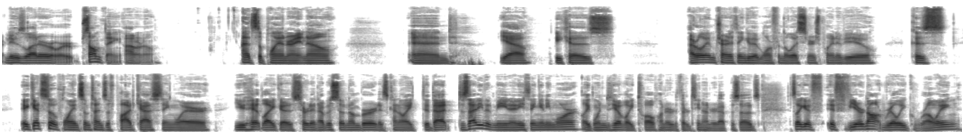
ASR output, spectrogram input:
a newsletter or something. I don't know. That's the plan right now. And yeah, because I really am trying to think of it more from the listener's point of view. Cause it gets to a point sometimes of podcasting where you hit like a certain episode number and it's kind of like did that does that even mean anything anymore? Like when do you have like 1200 or 1300 episodes? It's like if if you're not really growing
